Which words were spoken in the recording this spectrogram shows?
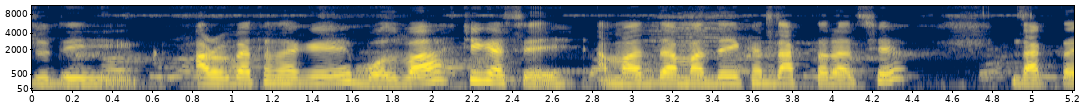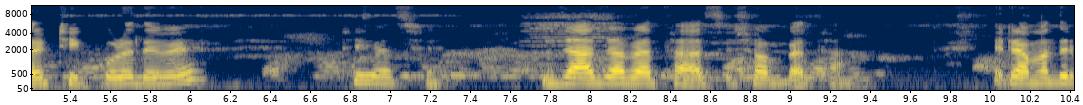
যদি আরও ব্যথা থাকে, বলবা, ঠিক আছে? আমাদের আমাদের এখানে ডাক্তার আছে। ডাক্তারে ঠিক করে দেবে। ঠিক আছে? যা যা ব্যথা আছে, সব ব্যথা। এটা আমাদের,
